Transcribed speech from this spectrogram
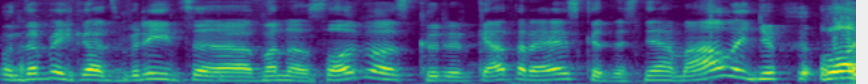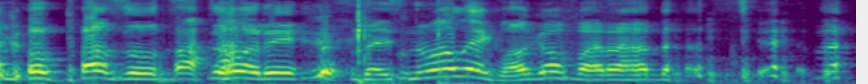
un tad bija kāds brīdis uh, manos logos, kur ir katra reize, kad es ņēmu aliņu, logo pazūd stūrī, un es nolieku, logo parādās.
